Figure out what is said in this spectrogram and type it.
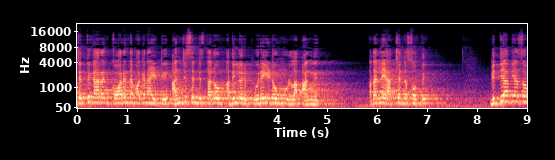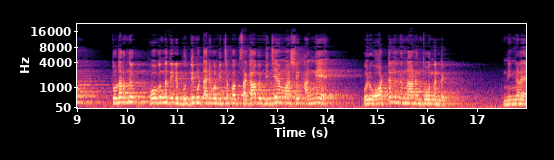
ചെത്തുകാരൻ കോരന്റെ മകനായിട്ട് അഞ്ച് സെന്റ് സ്ഥലവും അതിലൊരു പുരയിടവുമുള്ള അങ്ങ്. അതല്ലേ അച്ഛന്റെ സ്വത്ത്? വിദ്യാഭ്യാസം തുടർന്ന് പോകുന്നതിൽ ബുദ്ധിമുട്ട് അനുഭവിച്ചപ്പോൾ സഖാബ് വിജയം മാഷ് അങ്ങയെ ഒരു ഹോട്ടലിൽ നിന്നാണെന്ന് തോന്നുന്നുണ്ട്. നിങ്ങളെ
